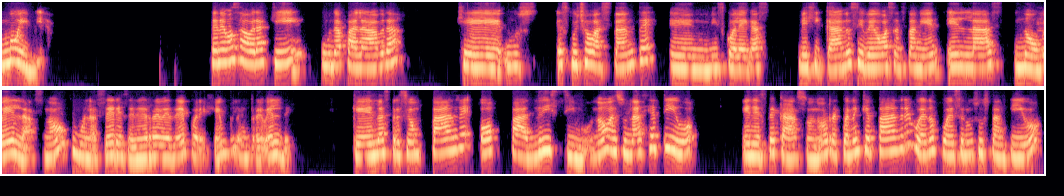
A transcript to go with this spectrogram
Muy bien. Tenemos ahora aquí una palabra que escucho bastante en mis colegas mexicanos y veo bastante también en las novelas, ¿no? Como las series en RBD, por ejemplo, en Rebelde que es la expresión padre o padrísimo, ¿no? Es un adjetivo en este caso, ¿no? Recuerden que padre, bueno, puede ser un sustantivo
